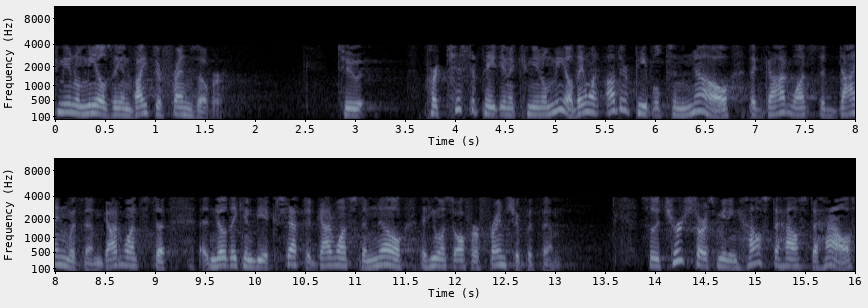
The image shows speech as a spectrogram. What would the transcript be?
communal meals, they invite their friends over to participate in a communal meal. They want other people to know that God wants to dine with them. God wants to know they can be accepted. God wants to know that He wants to offer friendship with them. So the church starts meeting house to house to house,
